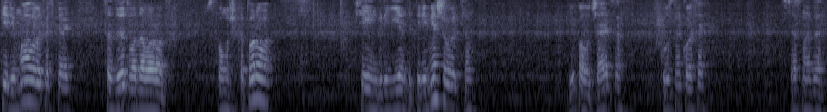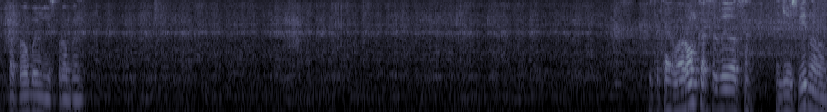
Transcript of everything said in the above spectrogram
перемалывает, так сказать, создает водоворот, с помощью которого все ингредиенты перемешиваются и получается вкусный кофе. Сейчас мы это попробуем и испробуем. И такая воронка создается. Надеюсь, видно вам.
